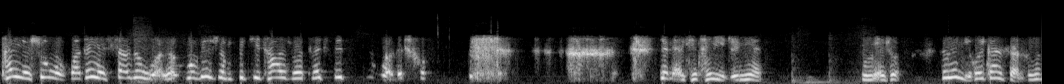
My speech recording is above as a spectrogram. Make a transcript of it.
他也说我话，他也伤着我了。我为什么不记他的时候，他记我的仇？这两天他一直念，念说。他说：“你会干什么？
